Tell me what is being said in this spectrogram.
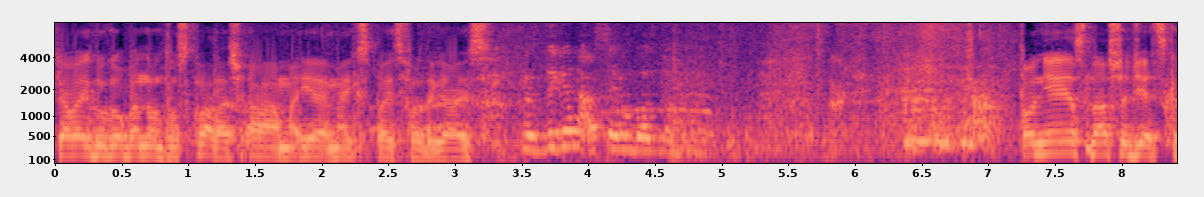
Ciekawe jak długo będą to składać. A, ma- yeah, make space for the guys. Because they're gonna assemble the To nie jest nasze dziecko.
